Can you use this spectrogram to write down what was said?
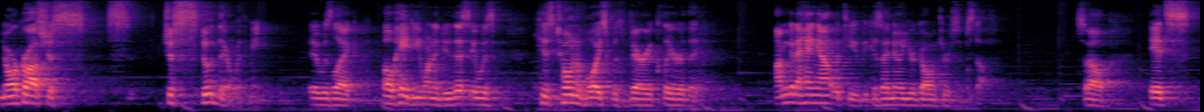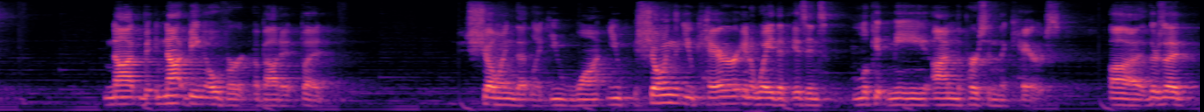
Norcross just just stood there with me. It was like, oh hey, do you want to do this? It was his tone of voice was very clear that I'm gonna hang out with you because I know you're going through some stuff. So it's not not being overt about it, but showing that like you want you showing that you care in a way that isn't look at me, I'm the person that cares. Uh, there's a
